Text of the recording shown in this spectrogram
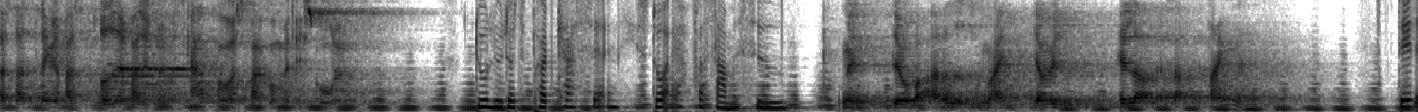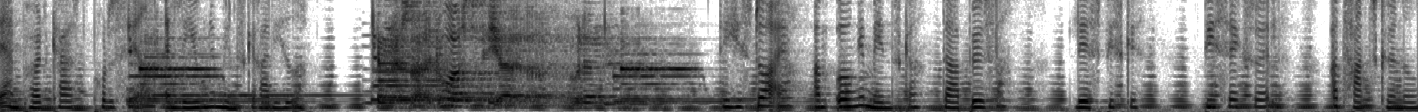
Og så tænkte jeg bare, så prøvede jeg bare lidt med mascara på, og så bare gå med det i skolen. Du lytter til podcastserien Historier fra samme side. Men det var bare anderledes for mig. Jeg ville hellere være sammen med drengene. Dette er en podcast produceret af levende menneskerettigheder. Jamen altså, er du også til piger, eller hvordan? Det er historier om unge mennesker, der er bøsser, lesbiske, biseksuelle og transkønnede.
